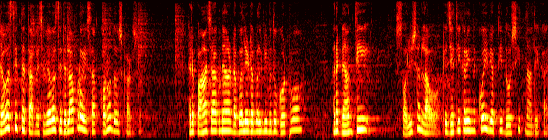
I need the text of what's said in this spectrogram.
વ્યવસ્થિત ને તાબે છે. વ્યવસ્થિત એટલે આપણો હિસાબ કોનો દોષ કાઢશો? એટલે પાંચ આજ્ઞા ડબલ એ ડબલ બી બધું ગોઠવો અને જ્ઞાનથી સોલ્યુશન લાવો કે જેથી કરીને કોઈ વ્યક્તિ દોષિત ના દેખાય.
